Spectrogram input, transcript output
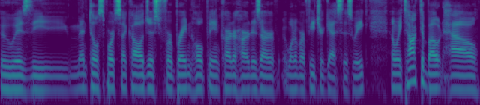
who is the mental sports psychologist for Braden Holtby and Carter Hart, is our one of our featured guests this week. And we talked about how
